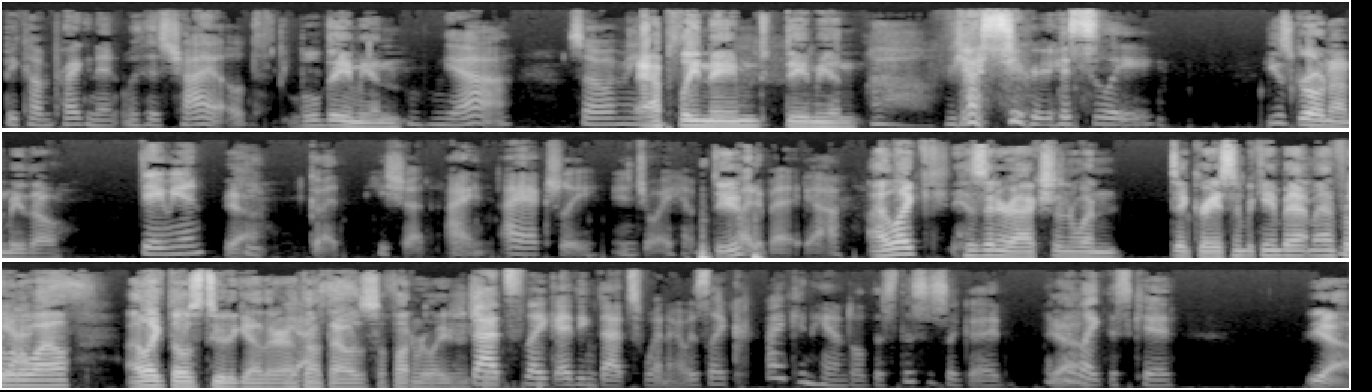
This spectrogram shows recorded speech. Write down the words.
become pregnant with his child. little Damian, Yeah. So I mean aptly named Damian. Oh, yeah, seriously. He's grown on me though. Damian? Yeah. He- good. He should. I I actually enjoy him Do you? quite a bit, yeah. I like his interaction when Dick Grayson became Batman for a little Yes. while. I like those two together. I Yes. thought that was a fun relationship. That's like I think that's when I was like, I can handle this. This is a good. I Yeah. like this kid. Yeah,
